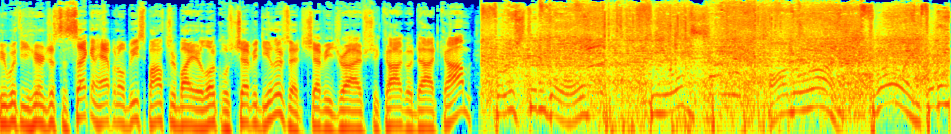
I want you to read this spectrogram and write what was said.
be with you here in just a second. Hap and OB sponsored by your local Chevy dealers at ChevyDriveChicago.com. First and goal. Fields on the run, throwing for the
